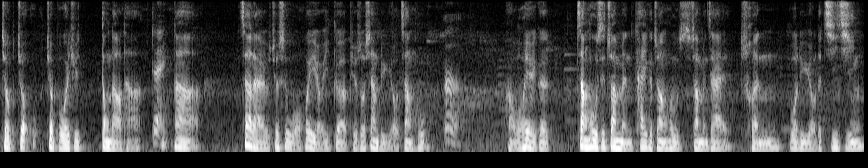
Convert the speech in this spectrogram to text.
就就就不会去动到它。对，那再来就是我会有一个，比如说像旅游账户，嗯，好，我会有一个账户是专门开一个账户是专门在存我旅游的基金，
